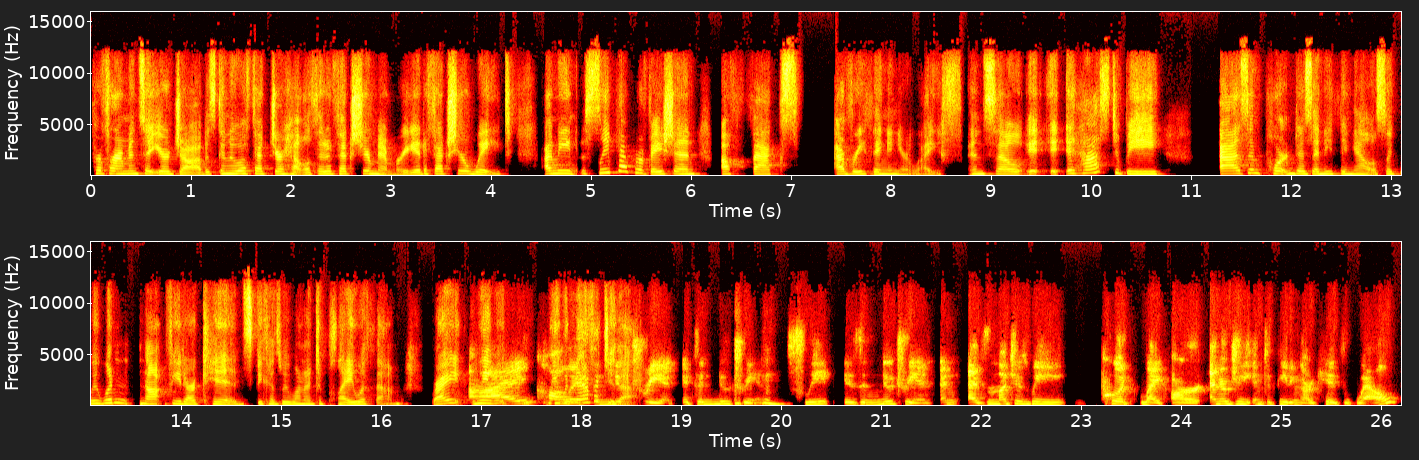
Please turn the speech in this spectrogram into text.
performance at your job. It's going to affect your health. It affects your memory. It affects your weight. I mean, sleep deprivation affects everything in your life. And so it, it, it has to be as important as anything else. Like we wouldn't not feed our kids because we wanted to play with them, right? We I would, call we it a nutrient. That. It's a nutrient. Sleep is a nutrient. And as much as we put like our energy into feeding our kids well,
